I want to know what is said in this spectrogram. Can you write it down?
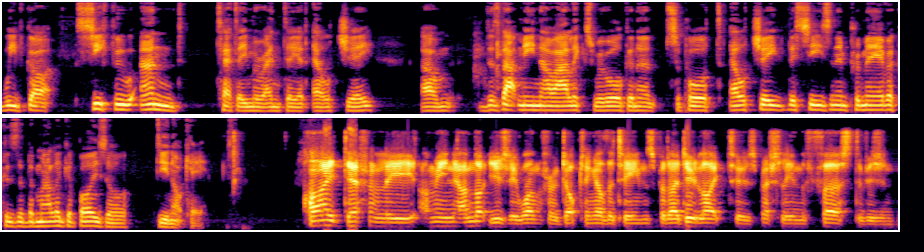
we've got Cifu and Tete Morente at Elche. Um, does that mean now, Alex, we're all going to support Elche this season in Primera because of the Malaga boys, or do you not care? I definitely, I mean, I'm not usually one for adopting other teams, but I do like to, especially in the first division,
